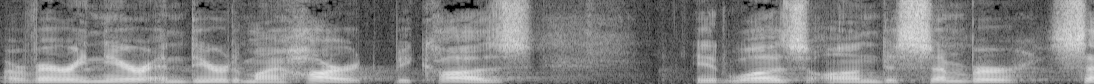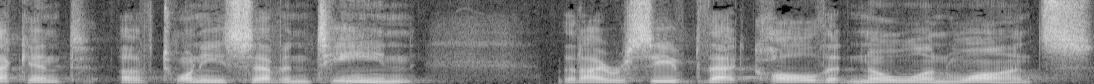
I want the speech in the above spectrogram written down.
are very near and dear to my heart because it was on December 2nd of 2017 that I received that call that no one wants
